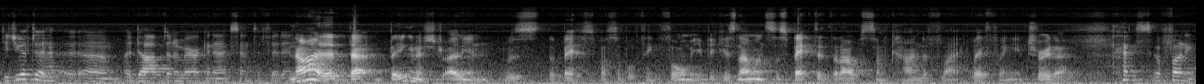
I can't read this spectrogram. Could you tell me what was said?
Did you have to uh, um, adopt an American accent to fit in? no, that, that being an Australian was the best possible thing for me because no one suspected that I was some kind of like left wing intruder. That is so funny.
